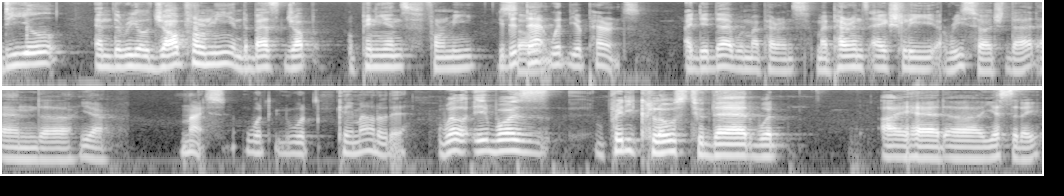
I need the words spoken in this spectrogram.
deal and the real job for me and the best job opinions for me. You did So that with your parents. I did that with my parents. My parents actually researched that, and uh, yeah. Nice. What what came out of there? Well, it was pretty close to that what I had uh, yesterday.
